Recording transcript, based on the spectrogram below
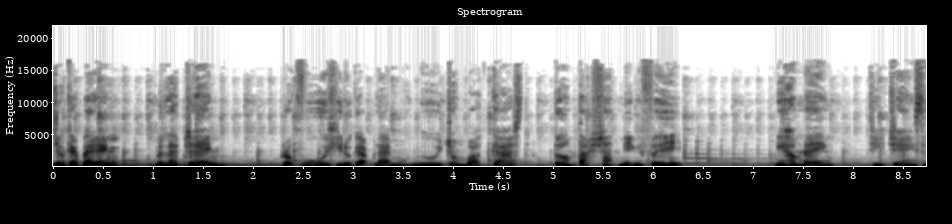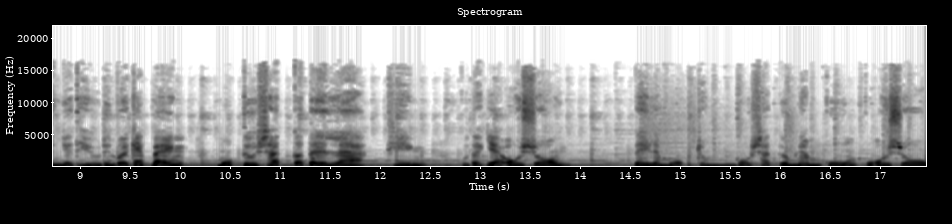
Chào các bạn, mình là Trang. Rất vui khi được gặp lại mọi người trong podcast tóm tắt sách miễn phí. Ngày hôm nay thì Trang xin giới thiệu đến với các bạn một tựa sách có tên là Thiền của tác giả Osho. Đây là một trong bộ sách gồm 5 cuốn của Osho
